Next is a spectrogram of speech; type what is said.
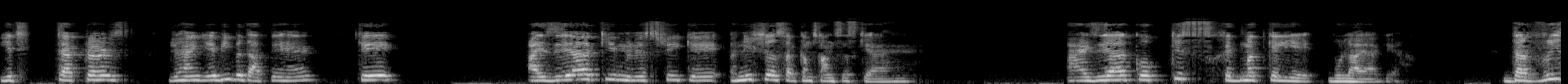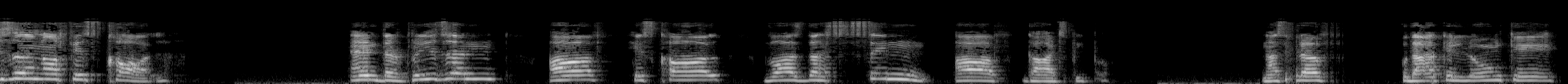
ये चैप्टर्स जो हैं, ये भी बताते हैं कि आइजिया की मिनिस्ट्री के इनिशियल सरकमस्टांसेस क्या हैं आइजिया को किस खिदमत के लिए बुलाया गया the reason of his call and the reason of his call was the sin of God's people. ना सिर्फ़ खुदा के लोगों के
